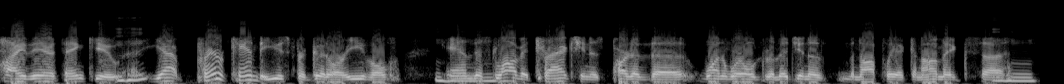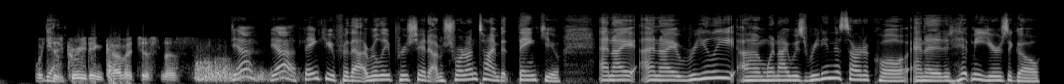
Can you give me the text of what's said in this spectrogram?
Hi there, thank you. Mm-hmm. Uh, yeah, prayer can be used for good or evil. And Mm-hmm. this law of attraction is part of the one world religion of monopoly economics, uh, which. Yeah. is greed and covetousness. Yeah, yeah. Thank you for that. I really appreciate it. I'm short on time, but thank you. And I and I really, um, when I was reading this article, and it hit me years ago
